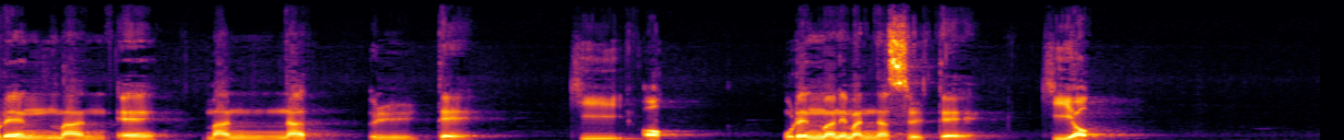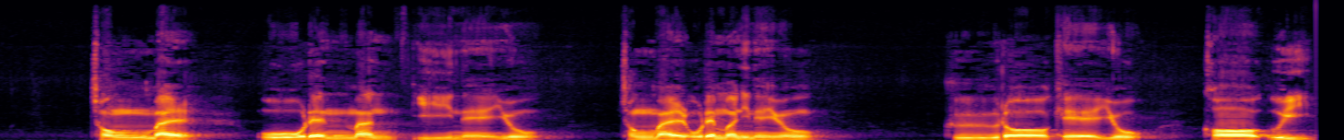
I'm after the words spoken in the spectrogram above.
오랜만에 만났을 때 기억 오랜만에 만났을 때 기억 정말 오랜만이네요. 정말 오랜만이네요. 그러게요. 거의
